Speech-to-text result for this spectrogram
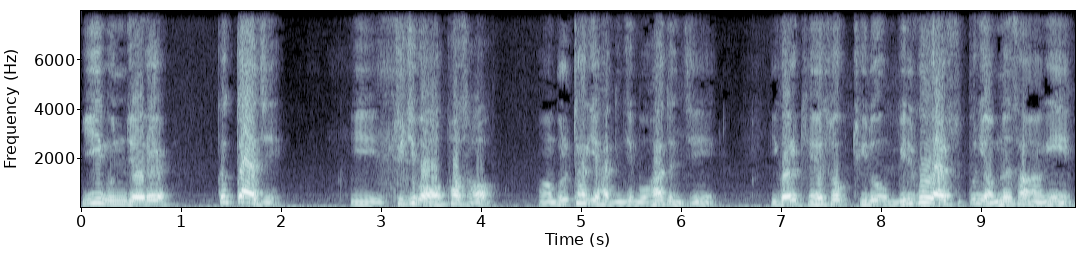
이 문제를 끝까지 이 뒤집어 엎어서 어, 물타기 하든지 뭐 하든지 이걸 계속 뒤로 밀고 갈 수뿐이 없는 상황이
